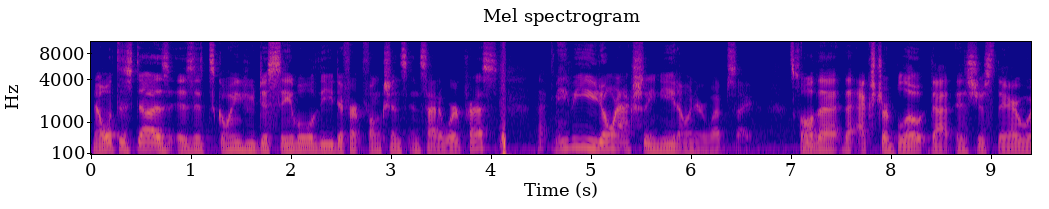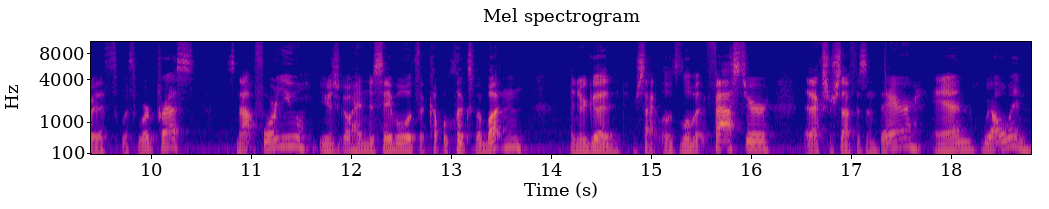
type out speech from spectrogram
Now what this does is it's going to disable the different functions inside of WordPress that maybe you don't actually need on your website. So all the, the extra bloat that is just there with, with WordPress, it's not for you. You just go ahead and disable with a couple clicks of a button and you're good. Your site loads a little bit faster, that extra stuff isn't there, and we all win.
